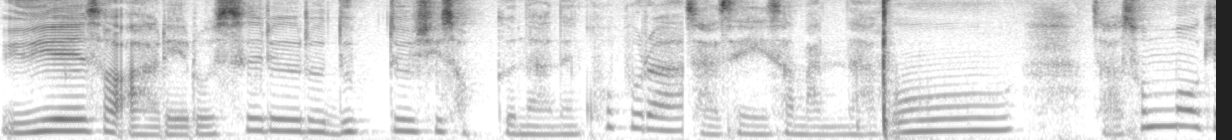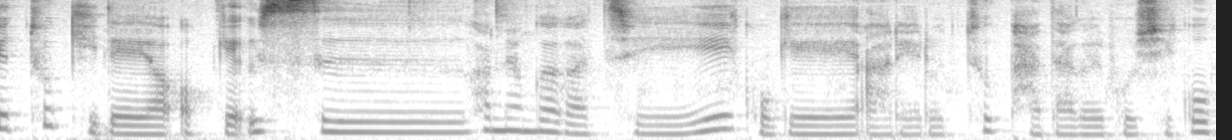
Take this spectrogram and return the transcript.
위에서 아래로 스르르 눕듯이 접근하는 코브라 자세에서 만나고 자 손목에 툭 기대어 어깨 으쓱 화면과 같이 고개 아래로 툭 바닥을 보시고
